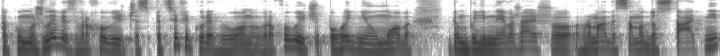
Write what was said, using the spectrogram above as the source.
таку можливість, враховуючи специфіку регіону, враховуючи погодні умови тому подібне. Я вважаю, що громади самодостатні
